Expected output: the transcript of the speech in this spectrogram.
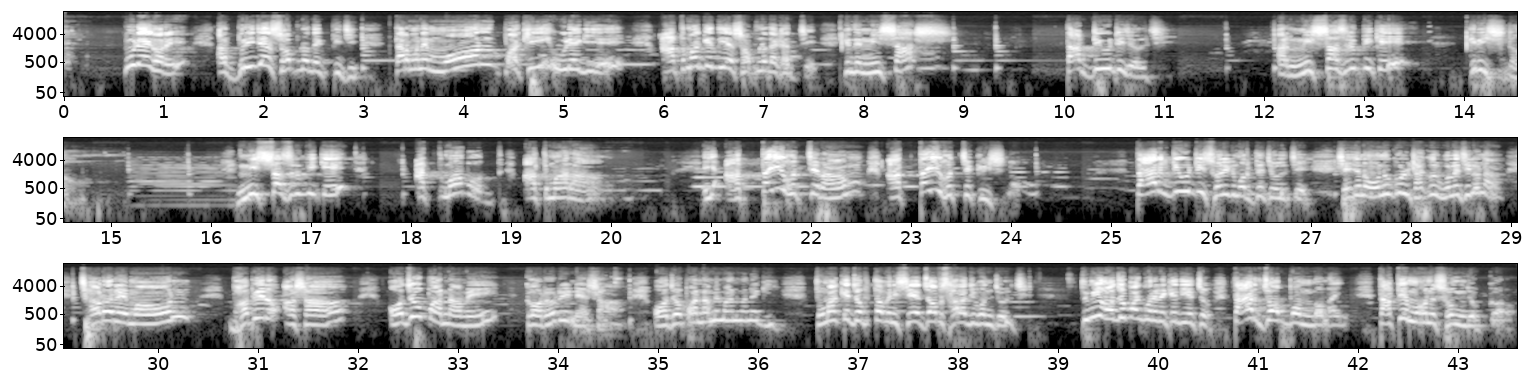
কুড়ে ঘরে, আর ব্রিজের স্বপ্ন দেখতেছি। তার মানে মন পাখি উড়ে গিয়ে আত্মাকে দিয়ে স্বপ্ন দেখাচ্ছে, কিন্তু নিঃশ্বাস, তার ডিউটি চলছে। আর নিঃশ্বাস রূপীকে কৃষ্ণ। নিঃশ্বাস রূপীকে আত্মাবোধ, আত্মারাম। এই আত্মাই হচ্ছে রাম, আত্মাই হচ্ছে কৃষ্ণ। তার ডিউটি শরীর মধ্যে চলছে। সেই জন্য অনুকূল ঠাকুর বলেছিল না, ছাড়ো রে মন, ভবের আশা, অজপা নামে কররে নেশা। অজপা নামে মান মানে কি? তোমাকে জপতে হবে সে জব সারা জীবন চলছে। তুমি অজপা করে রেখে দিয়েছ, তার জব বন্ধ নাই। তাতে মন সংযোগ করো।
